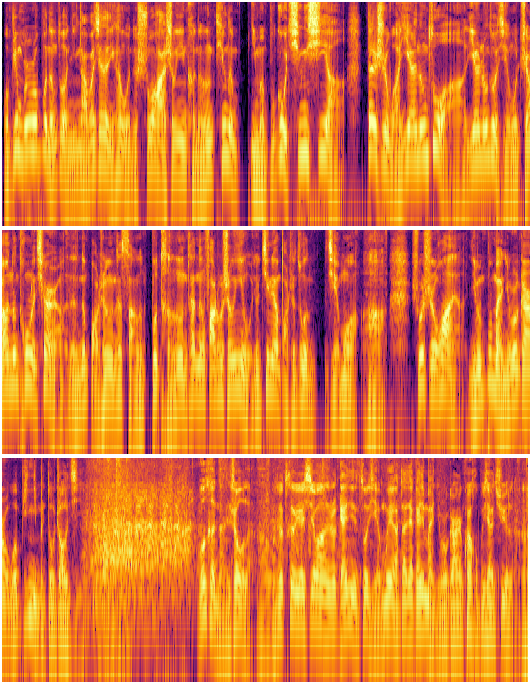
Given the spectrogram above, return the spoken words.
我并不是说不能做，你哪怕现在你看我的说话声音可能听的你们不够清晰啊，但是我依然能做啊，依然能做节目。只要能通了气儿啊，能保证他嗓子不疼，他能发出声音，我就尽量保持做节目啊。说实话呀，你们不买牛肉干，我比你们都着急。我可难受了啊！我就特别希望说赶紧做节目呀，大家赶紧买牛肉干，快活不下去了啊！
